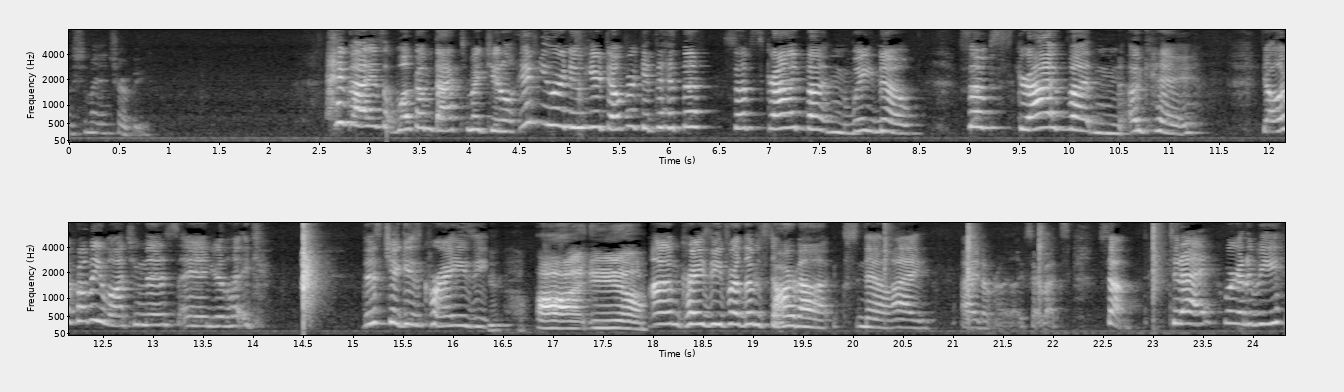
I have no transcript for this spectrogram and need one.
What should my intro be? Hey guys, welcome back to my channel. If you are new here, don't forget to hit the subscribe button. Wait, no. Subscribe button. Okay. Y'all are probably watching this and you're like, this chick is crazy. I am. I'm crazy for them Starbucks. No, I I don't really like Starbucks. So, today we're gonna be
